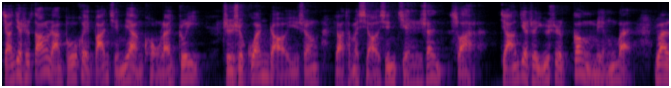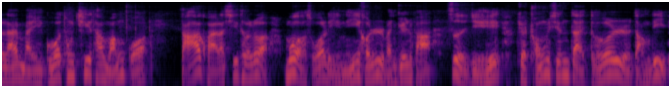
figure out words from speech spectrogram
蒋介石当然不会板起面孔来追，只是关照一声，要他们小心谨慎算了。蒋介石于是更明白，原来美国同其他王国。打垮了希特勒、墨索里尼和日本军阀，自己却重新在德日等地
